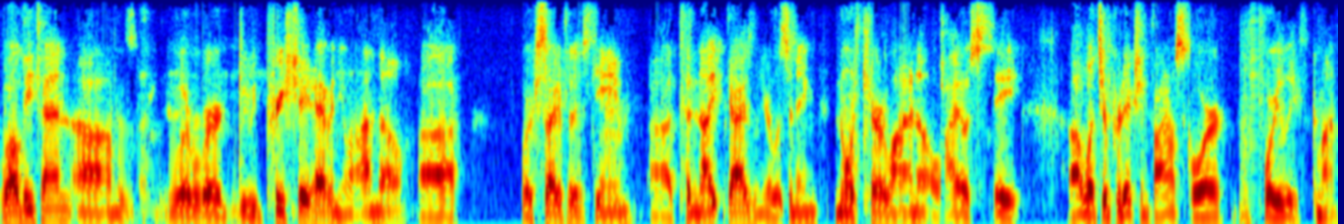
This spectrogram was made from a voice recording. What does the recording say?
Well, D10, um, we're, we're, we appreciate having you on, though. Uh, we're excited for this game. Uh, tonight, guys, when you're listening, North Carolina, Ohio State. Uh, what's your prediction final score before you leave? Come on.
